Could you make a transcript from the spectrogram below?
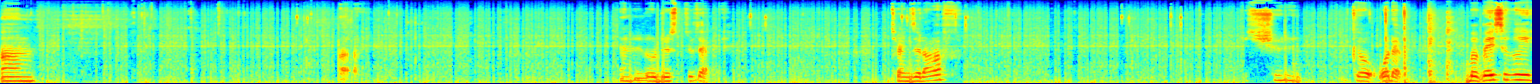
Um. And it'll just do that. Turns it off. It shouldn't go, whatever. But basically,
